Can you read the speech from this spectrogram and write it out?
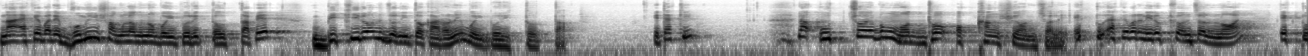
না একেবারে ভূমি সংলগ্ন বৈপরীত্য উত্তাপের বিকিরণজনিত কারণে বৈপরীত্য উত্তাপ। এটা কি? না উচ্চ এবং মধ্য অক্ষাংশী অঞ্চলে, একটু একেবারে নিরক্ষী অঞ্চল নয়, একটু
